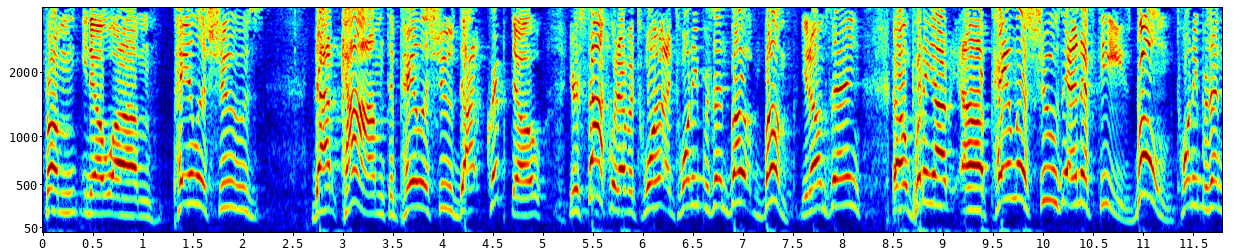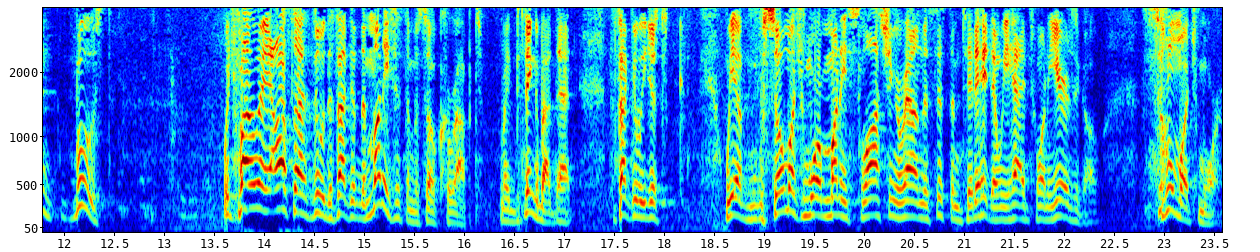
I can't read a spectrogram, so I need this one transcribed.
from, you know, um, paylessshoes.com to paylessshoes.crypto, your stock would have a 20% bump. You know what I'm saying? Uh, putting out uh, Payless Shoes NFTs, boom, 20% boost. Which, by the way, also has to do with the fact that the money system is so corrupt. Think about that. The fact that we just we have so much more money sloshing around the system today than we had 20 years ago. So much more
